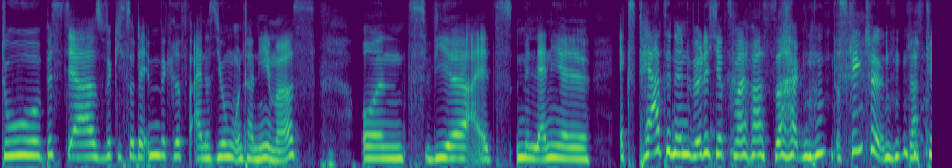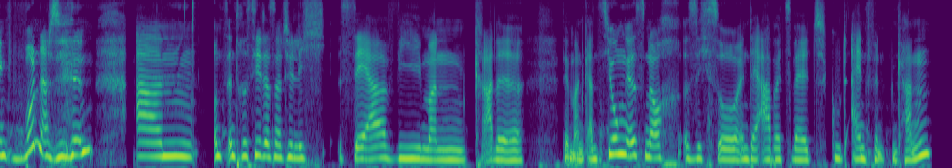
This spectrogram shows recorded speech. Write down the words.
Du bist ja wirklich so der Inbegriff eines jungen Unternehmers. Und wir als Millennial-Expertinnen, würde ich jetzt mal fast sagen, Das klingt schön. das klingt wunderschön. Ähm, uns interessiert das natürlich sehr, wie man gerade, wenn man ganz jung ist, noch sich so in der Arbeitswelt gut einfinden kann.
